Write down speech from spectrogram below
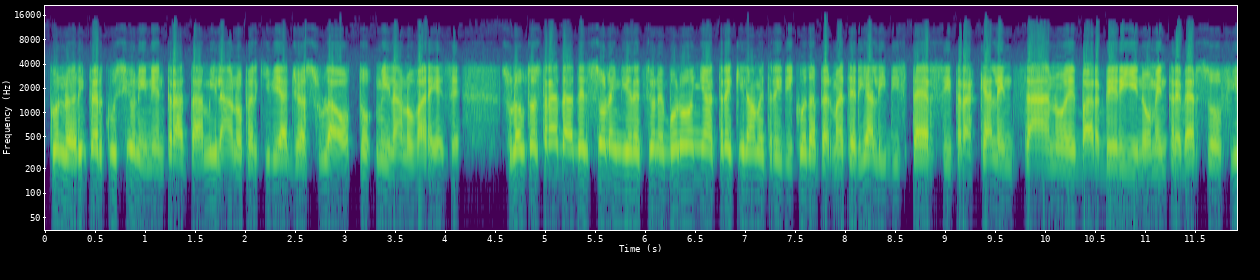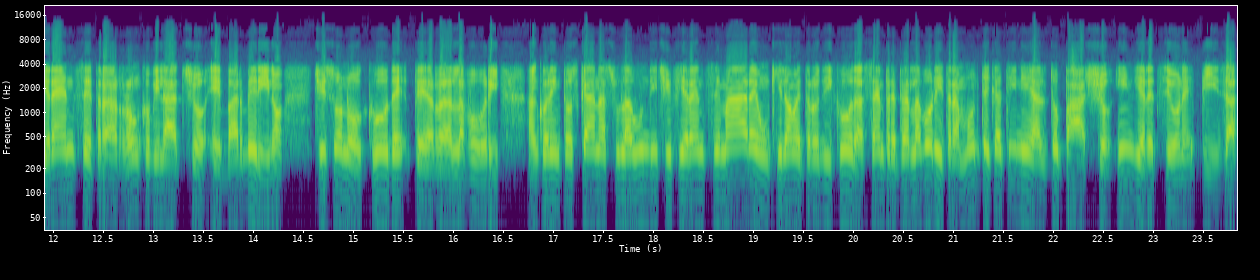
con ripercussioni in entrata a Milano per chi viaggia sulla 8 Milano-Varese. Sull'autostrada del Sole in direzione Bologna 3 km di coda per materiali dispersi tra Calenzano e Barberino, mentre verso Firenze tra Roncovilaccio e Barberino ci sono code per lavori. Ancora in Toscana sulla 11 Firenze Mare un chilometro di coda sempre per lavori tra Montecatini e Altopascio in direzione Pisa.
